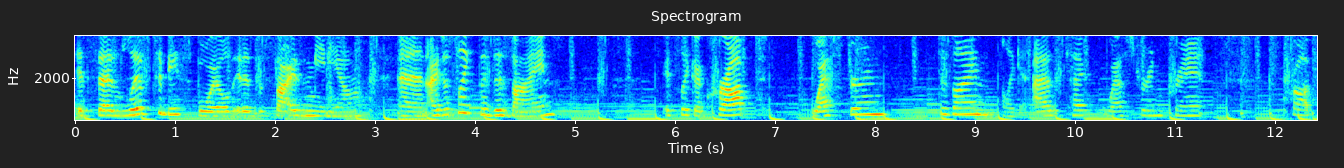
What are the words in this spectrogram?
It says live to be spoiled. It is a size medium and I just like the design. It's like a cropped Western design, like an Aztec Western print, cropped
